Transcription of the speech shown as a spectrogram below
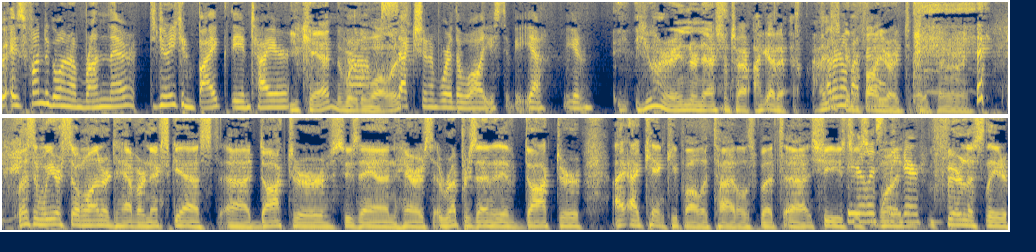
It's fun to go on a run there. Did you know you can bike the entire You can, where um, the wall is? section of where the wall used to be? Yeah, you can. You are an international travel. I gotta. I'm don't just know gonna about follow that. your itinerary. Listen, we are so honored to have our next guest, uh, Doctor Suzanne Harris, a representative doctor. I, I can't keep all the titles, but uh, she's Fearless just one leader. fearless leader,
